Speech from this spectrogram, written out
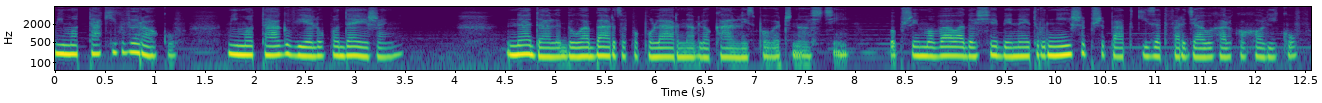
mimo takich wyroków, mimo tak wielu podejrzeń. Nadal była bardzo popularna w lokalnej społeczności, bo przyjmowała do siebie najtrudniejsze przypadki zatwardziałych alkoholików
